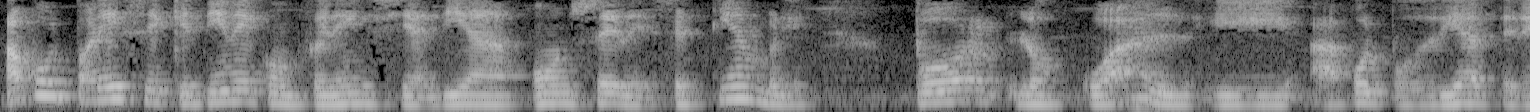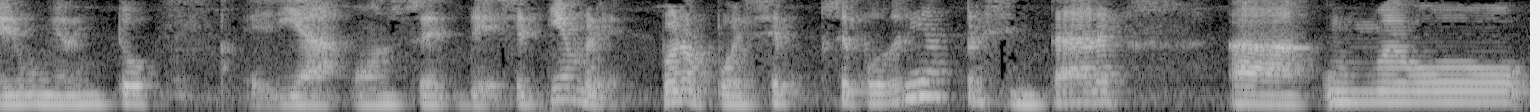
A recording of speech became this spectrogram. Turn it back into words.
Apple parece que tiene conferencia el día 11 de septiembre por lo cual Apple podría tener un evento el día 11 de septiembre. Bueno, pues se, podría presentar un nuevo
